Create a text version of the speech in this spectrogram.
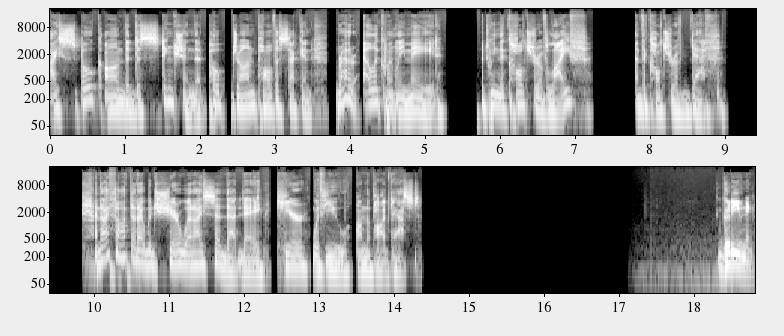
I spoke on the distinction that Pope John Paul II rather eloquently made between the culture of life and the culture of death. And I thought that I would share what I said that day here with you on the podcast. Good evening.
